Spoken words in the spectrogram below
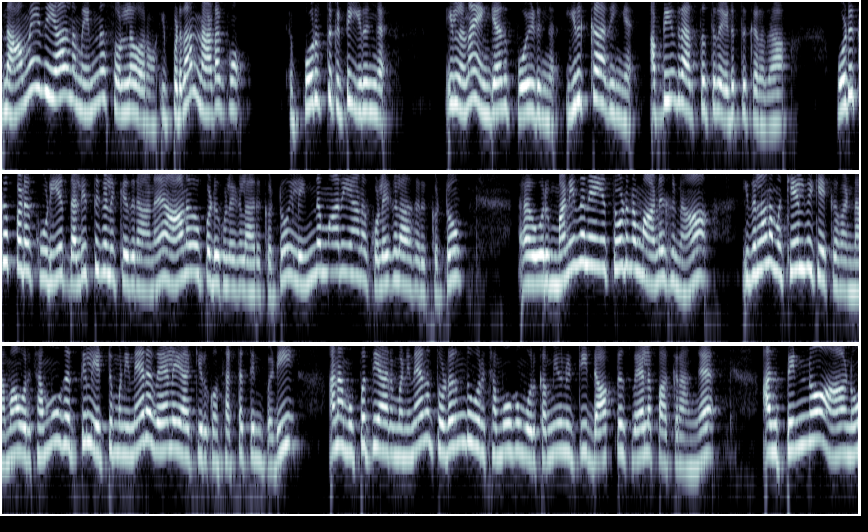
இந்த அமைதியால் நம்ம என்ன சொல்ல வரோம்? இப்படி தான் நடக்கும். பொறுத்துக்கிட்டு இருங்க. இல்லைன்னா எங்கேயாவது போயிடுங்க. இருக்காதீங்க அப்படின்ற அர்த்தத்தில் எடுத்துக்கிறதா? ஒடுக்கப்படக்கூடிய தலித்துகளுக்கு எதிரான ஆணவ படுகொலைகளாக இருக்கட்டும் இல்லை இந்த மாதிரியான கொலைகளாக இருக்கட்டும் ஒரு மனிதநேயத்தோடு நம்ம அணுகுனா இதெல்லாம் நம்ம கேள்வி கேட்க வேண்டாமா? ஒரு சமூகத்தில் எட்டு மணி நேரம் வேலையாக்கியிருக்கோம் சட்டத்தின்படி. ஆனால் முப்பத்தி ஆறு மணி நேரம் தொடர்ந்து ஒரு சமூகம் ஒரு கம்யூனிட்டி டாக்டர்ஸ் வேலை பார்க்குறாங்க அது பெண்ணோ ஆணோ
